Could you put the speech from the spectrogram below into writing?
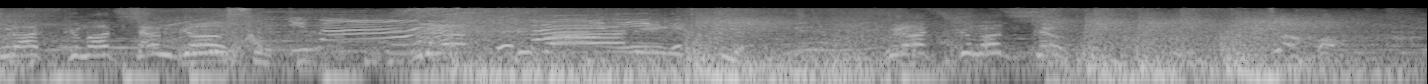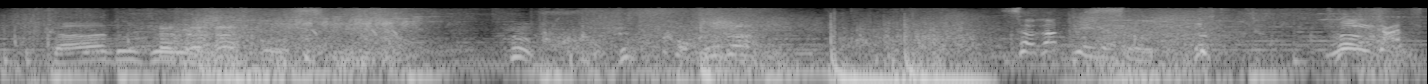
ブラックマジシャンガードブラックバーニングブラックマジシャンカードゲームここだ下がっている逃がす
